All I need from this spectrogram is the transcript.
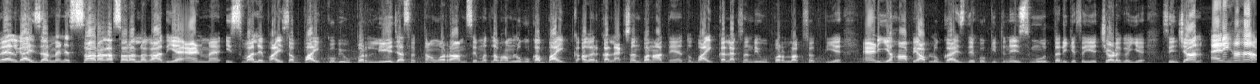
वेल गाइस यार मैंने सारा का सारा लगा दिया एंड मैं इस वाले भाई साहब बाइक को भी ऊपर ले जा सकता हूँ आराम से। मतलब हम लोगों का बाइक अगर कलेक्शन बनाते हैं तो बाइक कलेक्शन भी ऊपर लग सकती है। एंड यहाँ पे आप लोग गाइस देखो कितने स्मूथ तरीके से ये चढ़ गई है। सिंचान? अरे हाँ हाँ।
